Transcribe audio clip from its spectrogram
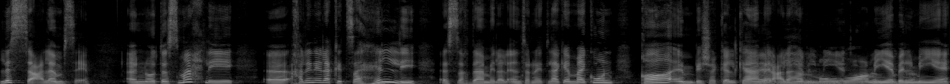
لسه لمسة أنه تسمح لي آه، خليني لك تسهل لي استخدامي للإنترنت لكن ما يكون قائم بشكل كامل على 100% هذا الموضوع تكون 100%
